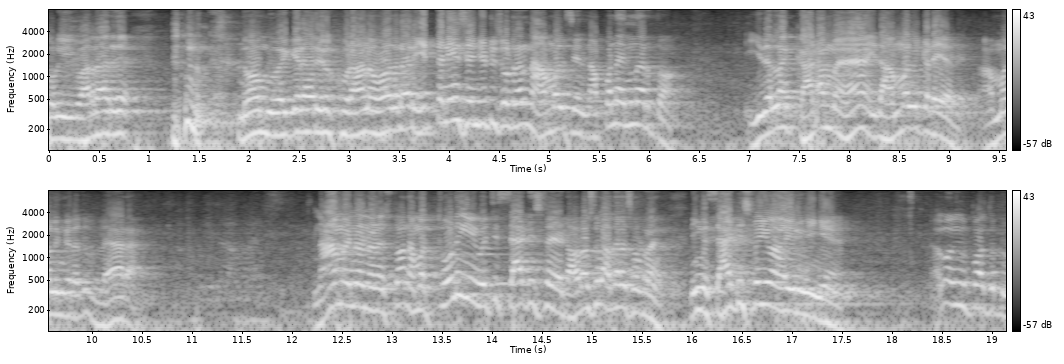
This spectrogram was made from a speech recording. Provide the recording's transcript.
தொழுகி வர்றாரு நோன்பு வைக்கிறாரு குரானை ஓதுறாரு இத்தனையும் செஞ்சுட்டு சொல்றாரு நான் அமல் செய்யல. அப்பனா என்ன அர்த்தம்? இதெல்லாம் கடமை இது அமல் கிடையாது. அமலுங்கிறது வேற. நாம என்ன நினைச்சிட்டோம்? நம்ம தொழுகையை வச்சு சாட்டிஸ்ஃபை ஆகிட்டோம் அவர் சொல்ல அதெல்லாம் சொல்றாங்க நீங்க சாட்டிஸ்ஃபையும் ஆயிருவீங்க. நம்ம இது பார்த்துட்டு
